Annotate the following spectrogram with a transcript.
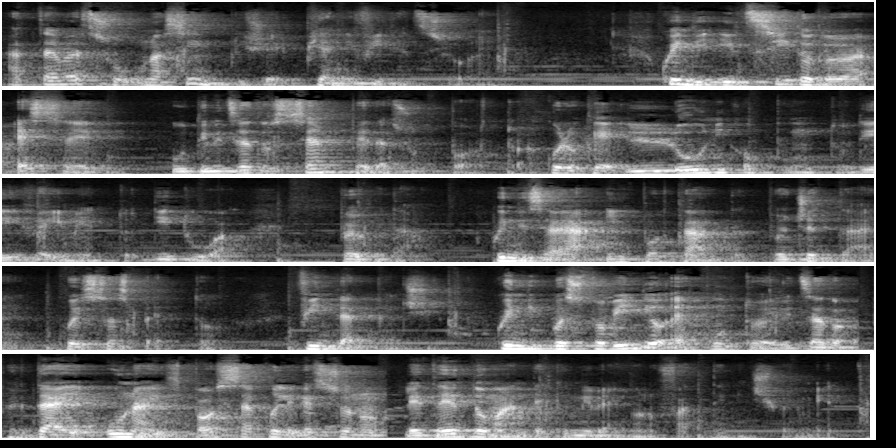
attraverso una semplice pianificazione. Quindi il sito dovrà essere utilizzato sempre da supporto a quello che è l'unico punto di riferimento di tua proprietà. Quindi sarà importante progettare questo aspetto fin dal principio. Quindi questo video è appunto realizzato per dare una risposta a quelle che sono le tre domande che mi vengono fatte principalmente.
